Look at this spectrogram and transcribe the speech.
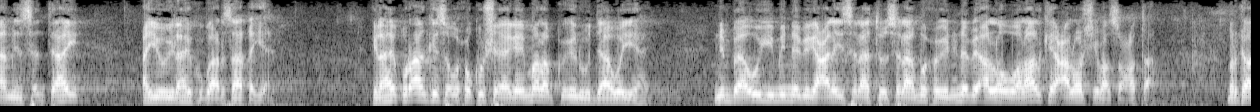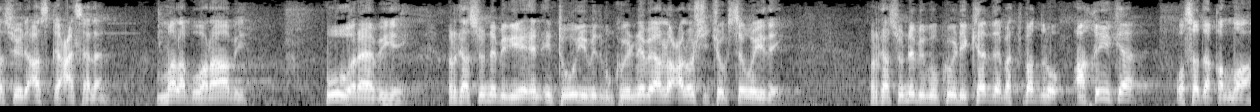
aaminsan tahay ayuu ilaahay kugu arsaaqayaa. Ilaahay qur'aankiisa wuxuu ku sheegay malabku inuu daawo yahay nin baa u yimid nebiga calayhi salaatu wasalaam wuxuu yidhi nebi allow walaalkay calooshii baa socota. Markaasuu yidhi asqi casalan malab waraabi wuu waraabiyey. Markaasuu nebigii intuu u yimid buu ku yidhi nebi allow calooshii joogsan weyde markaasuu nebigu ku yidhi kadabat badnu akhiika wa sadaqa allah.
